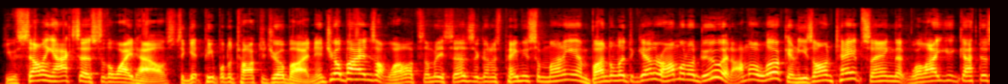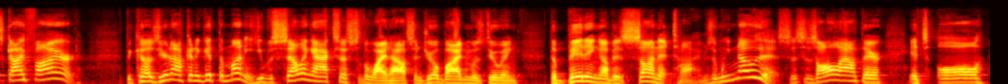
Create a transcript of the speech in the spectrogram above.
he was selling access to the White House to get people to talk to Joe Biden. And Joe Biden's on, well, if somebody says they're going to pay me some money and bundle it together, I'm going to do it. I'm going to look. And he's on tape saying that, well, I got this guy fired because you're not going to get the money. He was selling access to the White House, and Joe Biden was doing the bidding of his son at times. And we know this. This is all out there, it's all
